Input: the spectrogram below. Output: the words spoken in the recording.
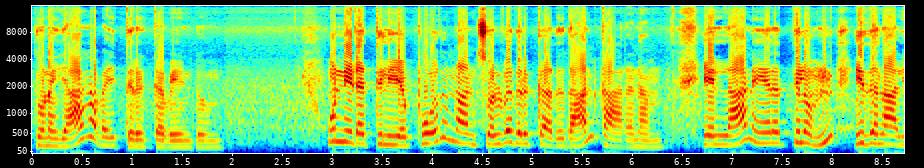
துணையாக வைத்திருக்க வேண்டும். உன்னிடத்தில் எப்போதும் நான் சொல்வதற்கு அதுதான் காரணம். எல்லா நேரத்திலும் இதனால்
